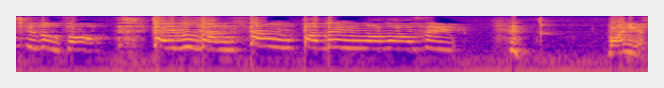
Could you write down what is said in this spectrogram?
去肉糟，该是人生八门啊！万岁，哼，王女士，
